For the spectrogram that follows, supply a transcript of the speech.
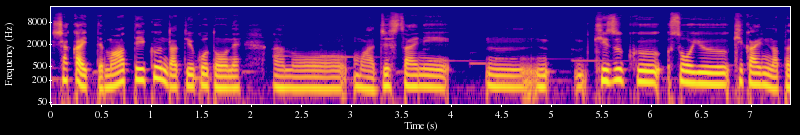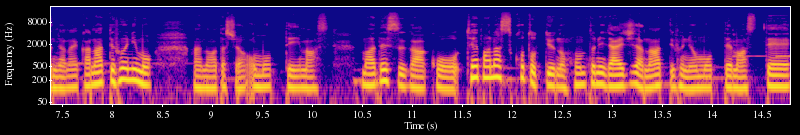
社会って回っていくんだっていうことをね、あの、まあ、実際に、うん、気づく、そういう機会になったんじゃないかなっていうふうにも、あの、私は思っています。まあ、ですが、こう、手放すことっていうのは本当に大事だなっていうふうに思ってます。で、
